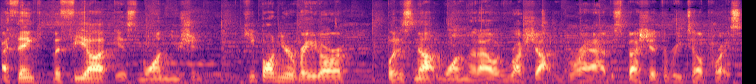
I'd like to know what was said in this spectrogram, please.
I think the Fiat is one you should keep on your radar, but it's not one that I would rush out and grab, especially at the retail price.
